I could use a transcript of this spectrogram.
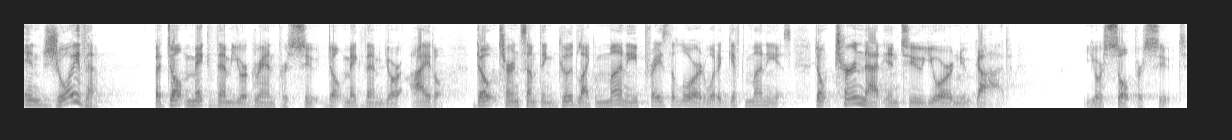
Enjoy them, but don't make them your grand pursuit. Don't make them your idol. Don't turn something good like money, praise the Lord, what a gift money is. Don't turn that into your new God, your sole pursuit.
